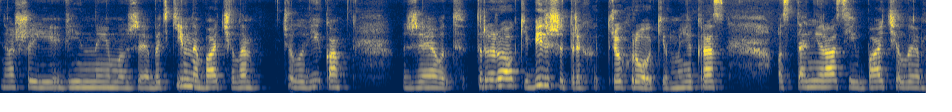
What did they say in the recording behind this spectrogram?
нашої війни. Ми вже батьків не бачили чоловіка вже от три роки, більше трьох, трьох років. Ми якраз останній раз їх бачили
